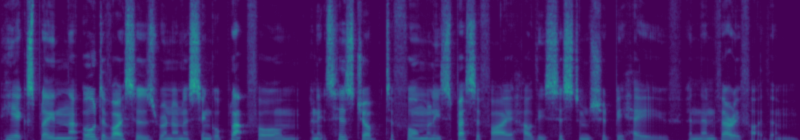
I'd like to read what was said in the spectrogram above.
He explained that all devices run on a single platform, and it's his job to formally specify how these systems should behave and then verify them.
